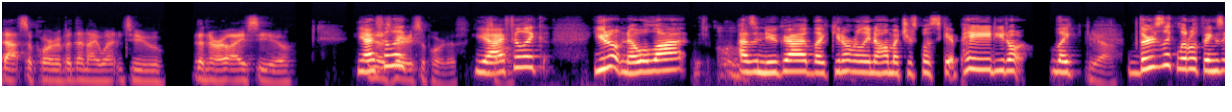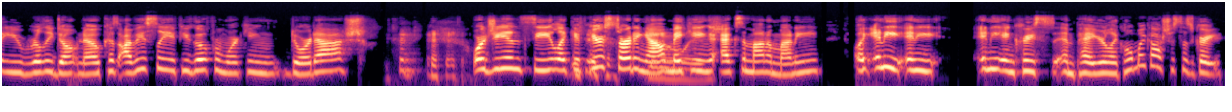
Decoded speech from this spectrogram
that supportive. But then I went into the neuro ICU. Yeah, I it feel was like very supportive. yeah, I feel like you don't know a lot as a new grad. Like you don't really know how much you're supposed to get paid. You don't like yeah, there's like little things that you really don't know because obviously if you go from working DoorDash or GNC, like if you're starting out making wage. X amount of money, like any any any increase in pay, you're like, oh my gosh, this is great.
